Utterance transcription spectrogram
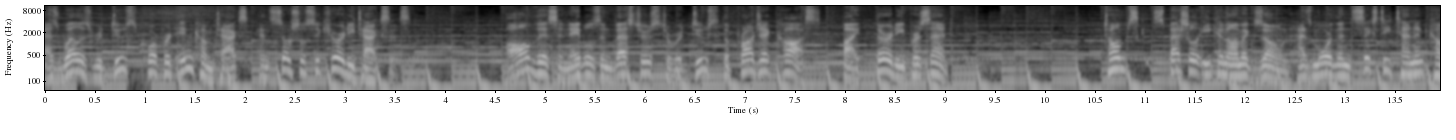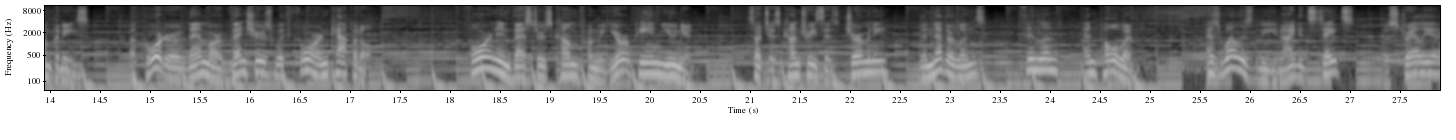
as well as reduced corporate income tax and social security taxes. All this enables investors to reduce the project costs by 30%. Tomsk Special Economic Zone has more than 60 tenant companies. A quarter of them are ventures with foreign capital. Foreign investors come from the European Union, such as countries as Germany, the Netherlands, Finland, and Poland, as well as the United States, Australia,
